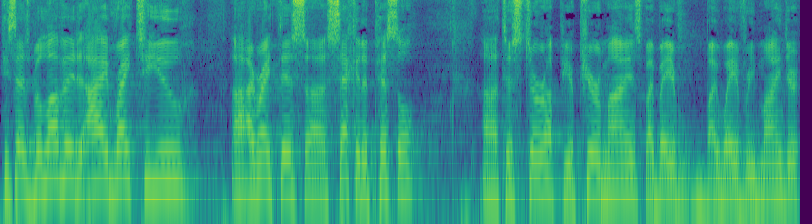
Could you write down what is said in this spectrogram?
He says, Beloved, I write to you, uh, I write this uh, second epistle uh, to stir up your pure minds by way, of, by way of reminder,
